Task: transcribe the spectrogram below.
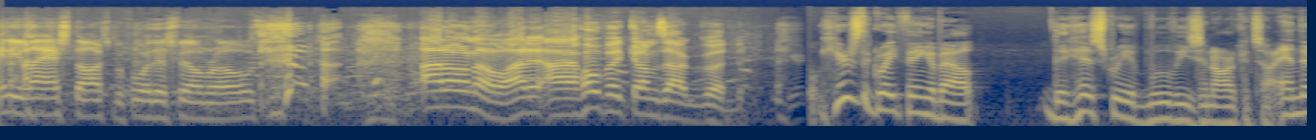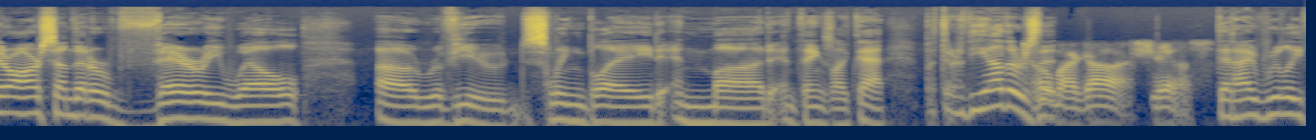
any last thoughts before this film rolls? I don't know. I, I hope it comes out good. Here's the great thing about the history of movies in Arkansas, and there are some that are very well uh, reviewed, Sling Blade and Mud and things like that. But there are the others. Oh that, my gosh, yes. That I really,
